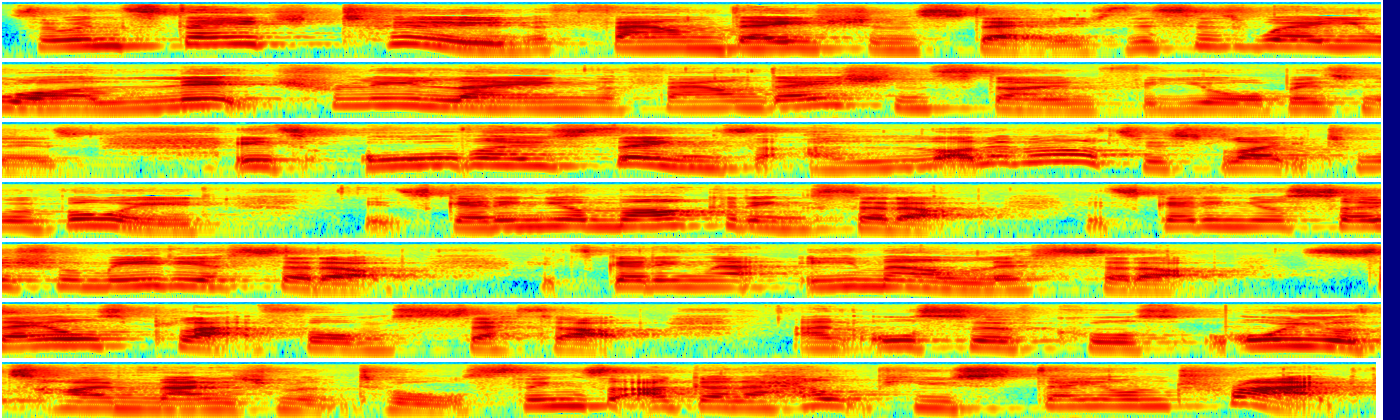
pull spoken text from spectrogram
So in stage two, the foundation stage, this is where you are literally laying the foundation stone for your business. It's all those things that a lot of artists like to avoid. It's getting your marketing set up. It's getting your social media set up. It's getting that email list set up, sales platforms set up, and also, of course, all your time management tools, things that are going to help you stay on track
